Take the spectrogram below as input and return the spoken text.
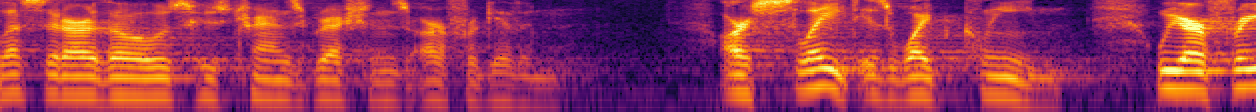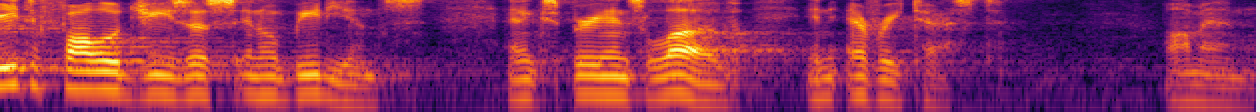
Blessed are those whose transgressions are forgiven. Our slate is wiped clean. We are free to follow Jesus in obedience and experience love in every test. Amen.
